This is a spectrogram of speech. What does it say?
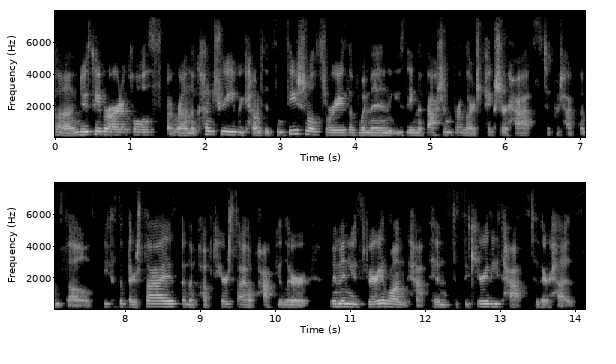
Uh, newspaper articles around the country recounted sensational stories of women using the fashion for large picture hats to protect themselves. Because of their size and the puffed hairstyle popular, women used very long hat pins to secure these hats to their heads.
